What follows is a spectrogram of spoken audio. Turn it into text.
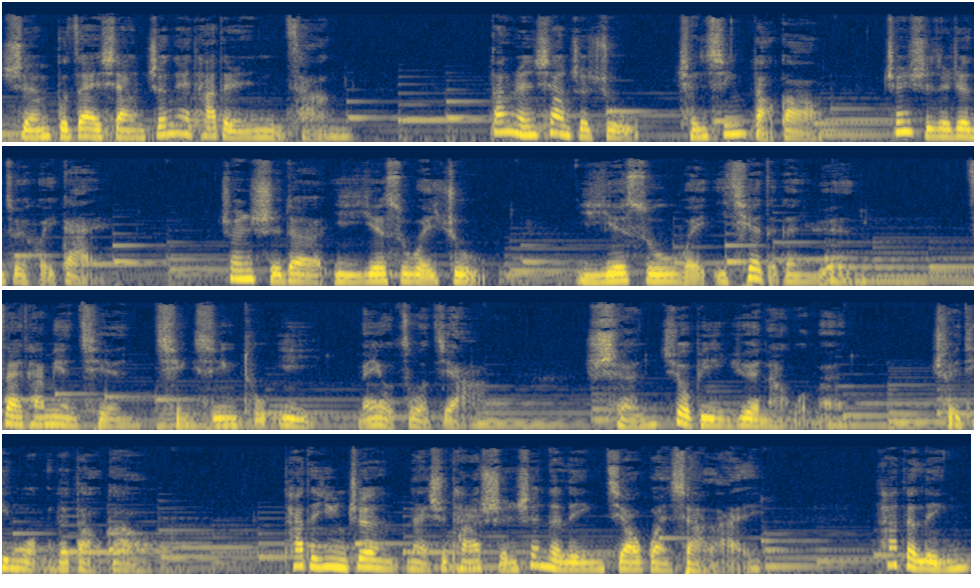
神不再向真爱他的人隐藏。当人向着主诚心祷告，真实的认罪悔改，真实的以耶稣为主。以耶稣为一切的根源，在他面前倾心吐意，没有作假，神就必悦纳我们，垂听我们的祷告。他的印证乃是他神圣的灵浇灌下来，他的灵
